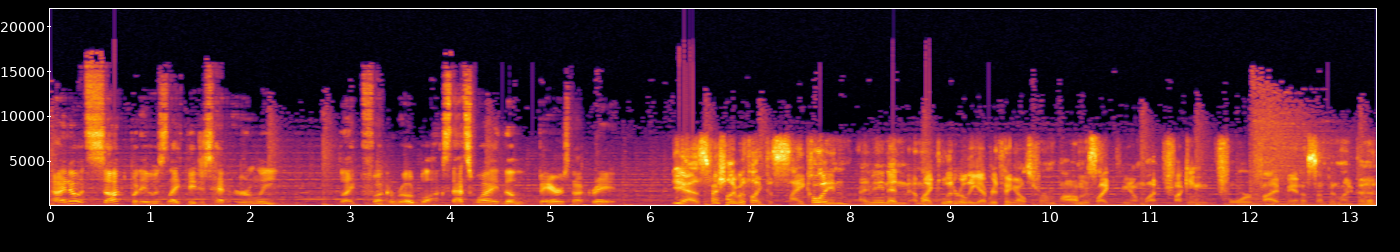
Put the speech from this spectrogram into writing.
I know it sucked, but it was like they just had early, like, fucking roadblocks. That's why the bear's not great. Yeah, especially with like the cycling. I mean, and, and like literally everything else from bomb is like you know what, fucking four or five mana, something like that.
